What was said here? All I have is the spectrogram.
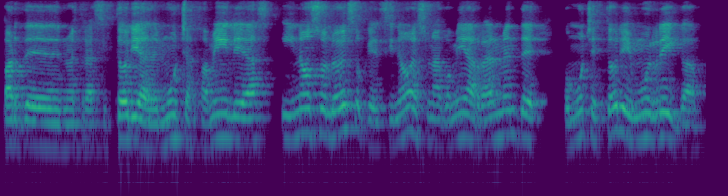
parte de nuestras historias de muchas familias, y no solo eso, que sino es una comida realmente con mucha historia y muy rica.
